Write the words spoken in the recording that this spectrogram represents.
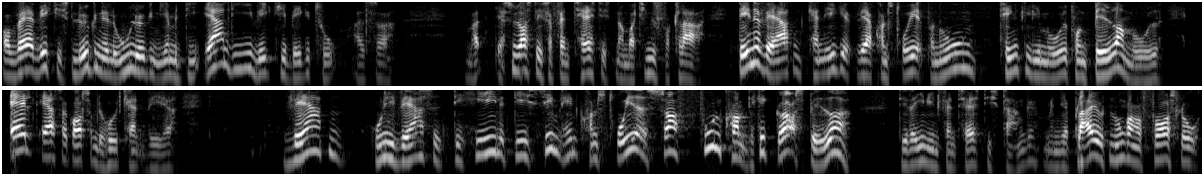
Og hvad er vigtigst, lykken eller ulykken? Jamen, de er lige vigtige begge to. Altså, jeg synes også, det er så fantastisk, når Martinus forklarer, denne verden kan ikke være konstrueret på nogen tænkelig måde, på en bedre måde. Alt er så godt, som det overhovedet kan være. Verden, universet, det hele, det er simpelthen konstrueret så fuldkommen, det kan ikke gøres bedre. Det er da egentlig en fantastisk tanke, men jeg plejer jo nogle gange at foreslå,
